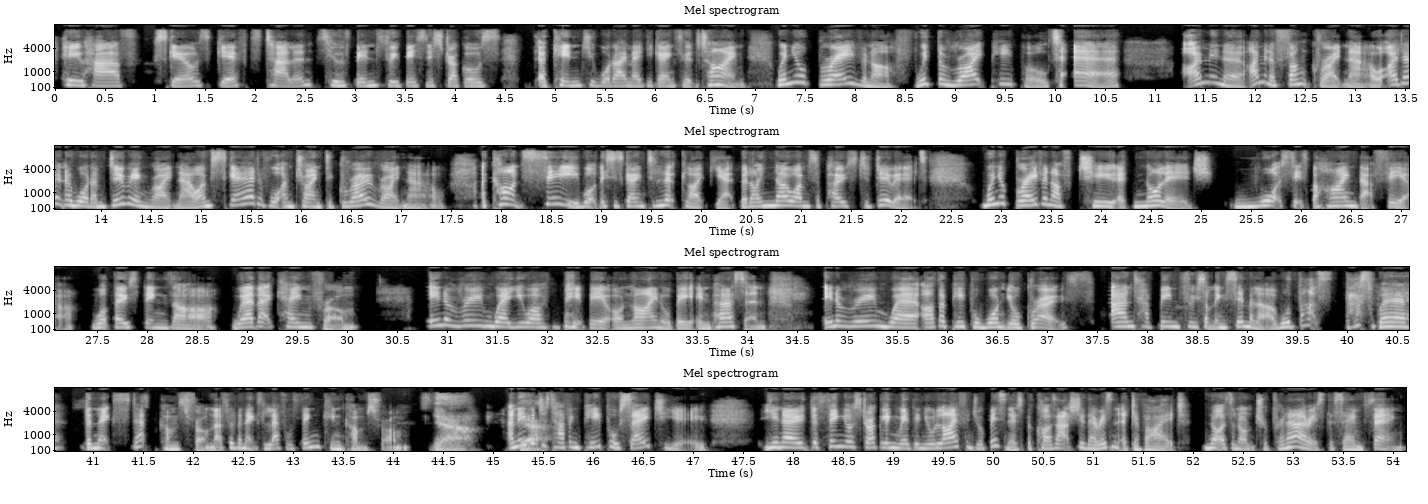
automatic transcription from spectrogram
who have skills, gifts, talents who have been through business struggles akin to what I may be going through at the time. When you're brave enough with the right people to air, I'm in a I'm in a funk right now. I don't know what I'm doing right now. I'm scared of what I'm trying to grow right now. I can't see what this is going to look like yet, but I know I'm supposed to do it. When you're brave enough to acknowledge what sits behind that fear, what those things are, where that came from, in a room where you are, be it, be it online or be it in person, in a room where other people want your growth and have been through something similar, well, that's that's where the next step comes from. That's where the next level thinking comes from. Yeah. And even yeah. just having people say to you, you know, the thing you're struggling with in your life and your business, because actually there isn't a divide. Not as an entrepreneur, it's the same thing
